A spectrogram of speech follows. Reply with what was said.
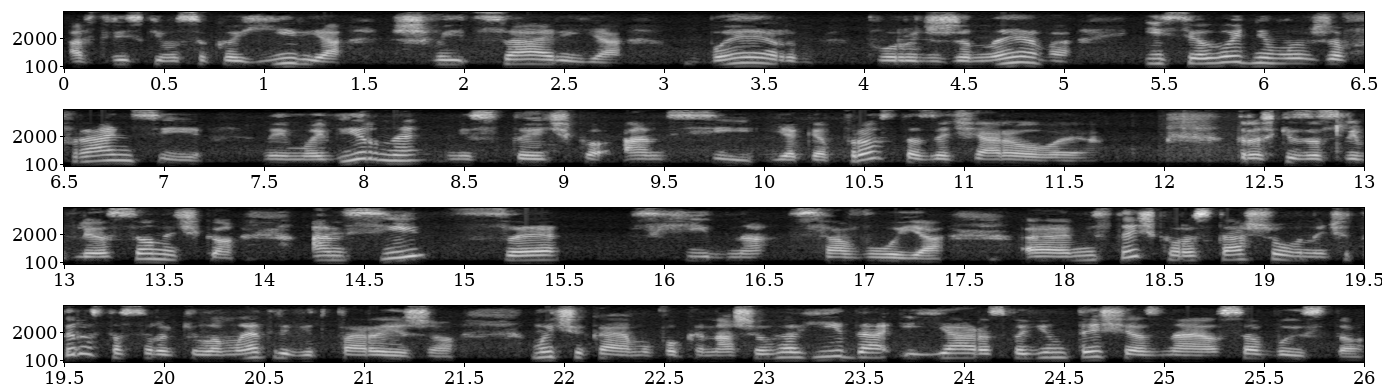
Австрійське високогір'я, Швейцарія, Берн, поруч Женева. І сьогодні ми вже в Франції, неймовірне містечко Ансі, яке просто зачаровує. Трошки засліплює сонечко. Ансі це східна Савоя. Е, Містечко розташоване 440 кілометрів від Парижа. Ми чекаємо поки нашого гіда, і я розповім те, що я знаю особисто.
